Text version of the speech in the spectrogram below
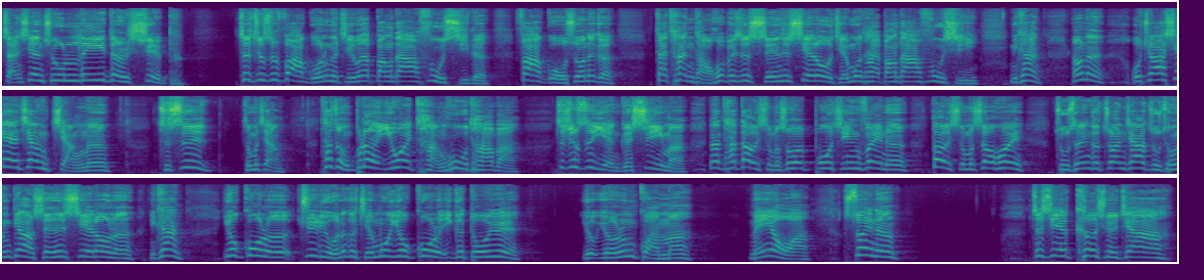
展现出 leadership。这就是法国那个节目在帮大家复习的。法国说那个在探讨会不会是实验室泄露节目，他还帮大家复习。你看，然后呢，我觉得他现在这样讲呢，只是怎么讲？他总不能一味袒护他吧？这就是演个戏嘛。那他到底什么时候会拨经费呢？到底什么时候会组成一个专家组成调查实验室泄露呢？你看，又过了距离我那个节目又过了一个多月，有有人管吗？没有啊。所以呢，这些科学家，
